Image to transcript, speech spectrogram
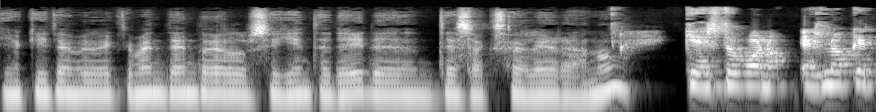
Y aquí directamente entra el siguiente day de desacelera, ¿no? Que esto, bueno, es lo que,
